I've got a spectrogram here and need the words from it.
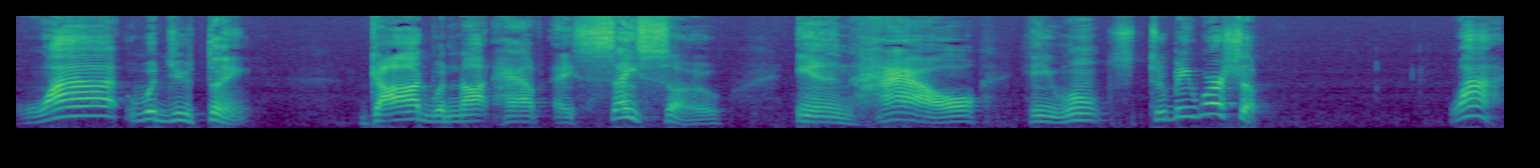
why would you think God would not have a say so in how He wants to be worshiped? Why?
